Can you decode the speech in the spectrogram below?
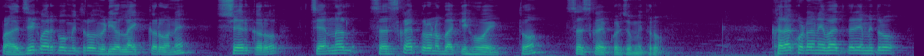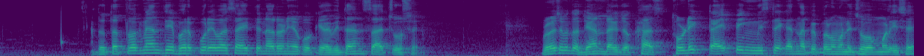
પણ હજી એકવાર કહું મિત્રો, વીડિયો લાઇક કરો અને શેર કરો. ચેનલ સબસ્ક્રાઈબ કરવાનો બાકી હોય તો સબસ્ક્રાઈબ કરજો, મિત્રો. ખરા ખોટાની વાત કરીએ, મિત્રો, તો તત્વજ્ઞાનથી ભરપૂર એવા સાહિત્યના અરણ્યકો કહેવાય. વિધાન સાચું છે. બરાબર છે મિત્રો ધ્યાન રાખજો. ખાસ થોડીક ટાઈપિંગ મિસ્ટેક આજના પેપરમાં મને જોવા મળી છે.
